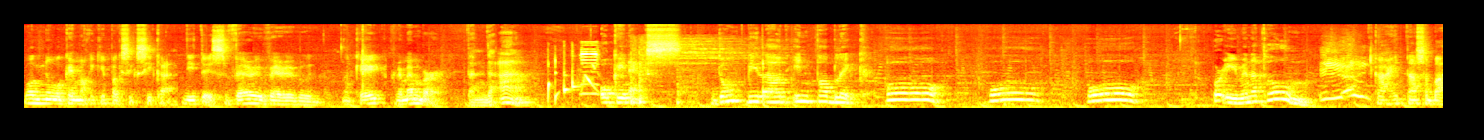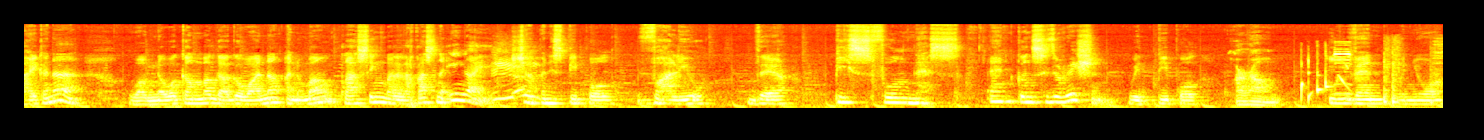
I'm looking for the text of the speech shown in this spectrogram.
Huwag na huwag kayo makikipagsiksikan. Dito is very, very rude. Okay? Remember, tandaan. Okay, next. Don't be loud in public. Oh, oh, oh. Or even at home. Kahit nasa bahay ka na. Huwag na huwag kang magagawa ng anumang klaseng malalakas na ingay. Japanese people value their peacefulness and consideration with people around even when you're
